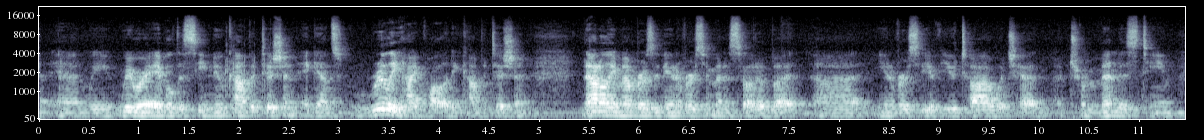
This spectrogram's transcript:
And we, we were able to see new competition against really high quality competition not only members of the University of Minnesota, but uh, University of Utah, which had a tremendous team,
